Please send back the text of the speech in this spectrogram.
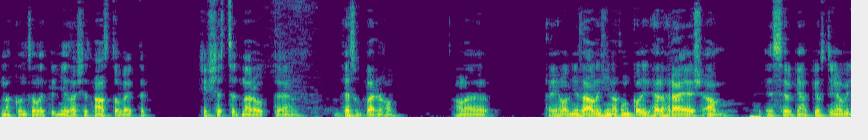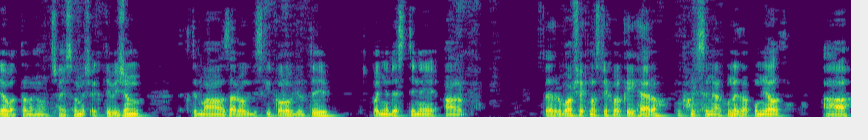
na konzole klidně za 16 stovek, tak těch 600 na rok, to je, to je super, no. Ale tady hlavně záleží na tom, kolik her hraješ a jestli od nějakého stejného vydavatele. No. Třeba jsem Activision, tak ten má za rok vždycky Call of Duty, případně Destiny a to je zhruba všechno z těch velkých her. Doufám, jsem nějakou nezapomněl. A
